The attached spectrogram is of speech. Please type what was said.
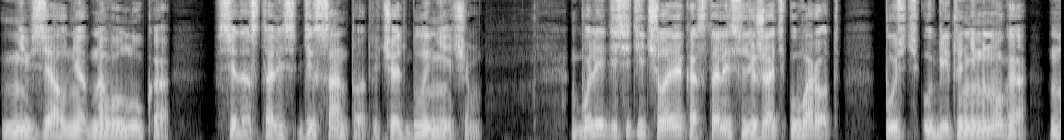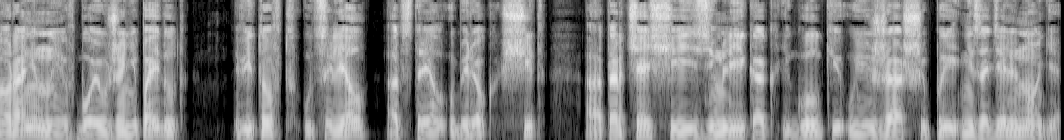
не взял ни одного лука, все достались десанту, отвечать было нечем. Более десяти человек остались лежать у ворот. Пусть убито немного, но раненые в бой уже не пойдут. Витовт уцелел, отстрел уберег щит, а торчащие из земли, как иголки у ежа, шипы не задели ноги.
